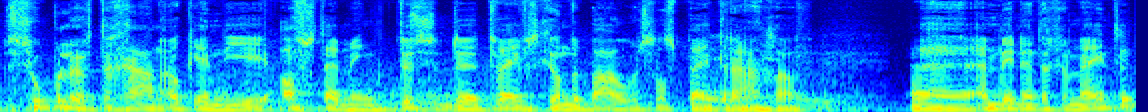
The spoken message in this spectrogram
soepeler te gaan, ook in die afstemming tussen de twee verschillende bouwers, zoals Peter aangaf. en binnen de gemeente.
